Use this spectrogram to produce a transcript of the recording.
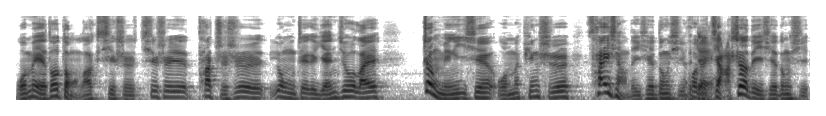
我们也都懂了，其实其实他只是用这个研究来证明一些我们平时猜想的一些东西或者假设的一些东西，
